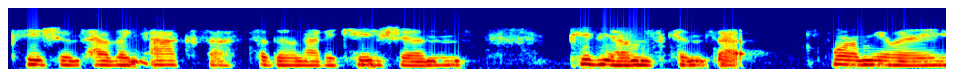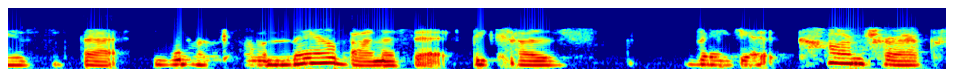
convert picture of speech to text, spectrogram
patients having access to their medications. PBMs can set formularies that work on their benefit because they get contracts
